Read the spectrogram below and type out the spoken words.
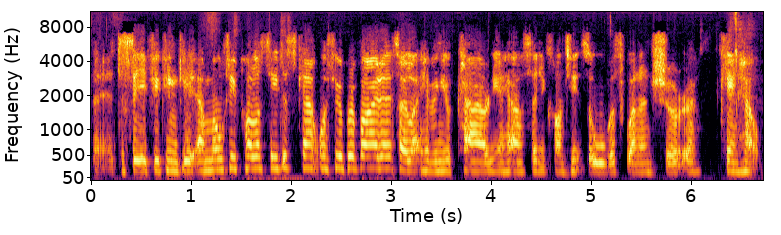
to see if you can get a multi-policy discount with your provider. So like having your car and your house and your contents all with one insurer can help.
